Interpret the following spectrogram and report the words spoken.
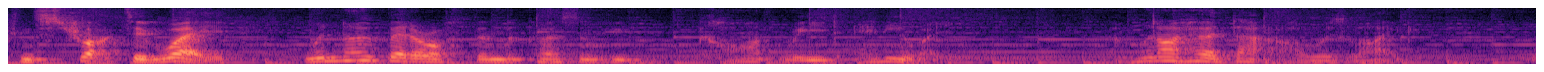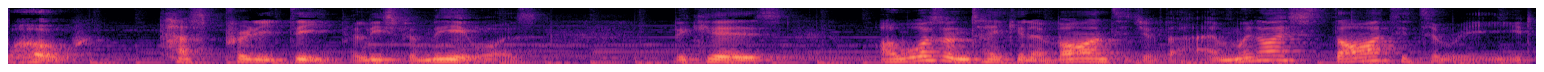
constructive way, we're no better off than the person who can't read anyway. And when I heard that, I was like, whoa, that's pretty deep, at least for me it was. Because I wasn't taking advantage of that. And when I started to read,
